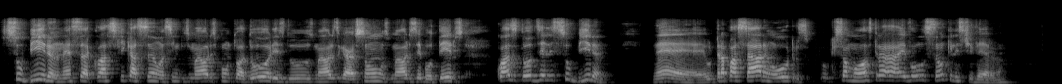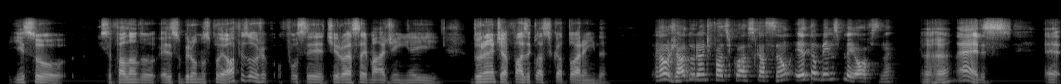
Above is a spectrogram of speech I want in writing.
subiram nessa classificação assim dos maiores pontuadores, dos maiores garçons, dos maiores reboteiros, quase todos eles subiram, né? Ultrapassaram outros, o que só mostra a evolução que eles tiveram, né? Isso, você falando, eles subiram nos playoffs ou você tirou essa imagem aí durante a fase classificatória ainda? Não, já durante a fase de classificação e também nos playoffs, né? Uhum. É, eles é,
